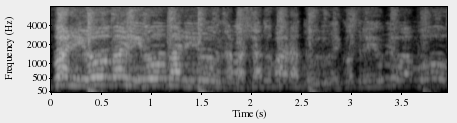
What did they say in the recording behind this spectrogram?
Variou, variou, variou, na Baixada do Varadouro encontrei o meu amor.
